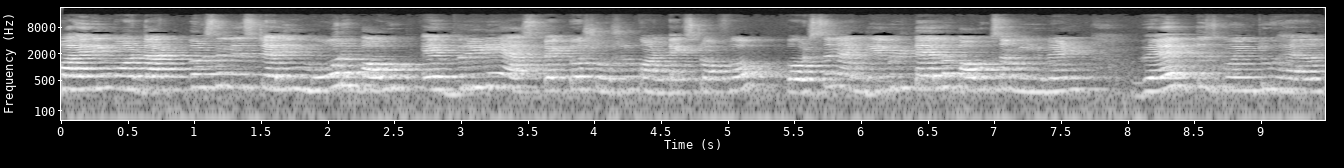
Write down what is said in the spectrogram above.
inquiring or that person is telling more about everyday aspect or social context of a person and they will tell about some event, where it is going to help,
